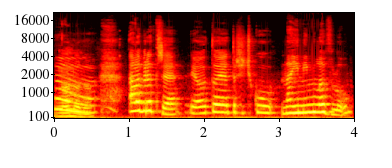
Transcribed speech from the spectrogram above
No, no, no. Ale bratře, jo, to je trošičku na jiným levelu.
